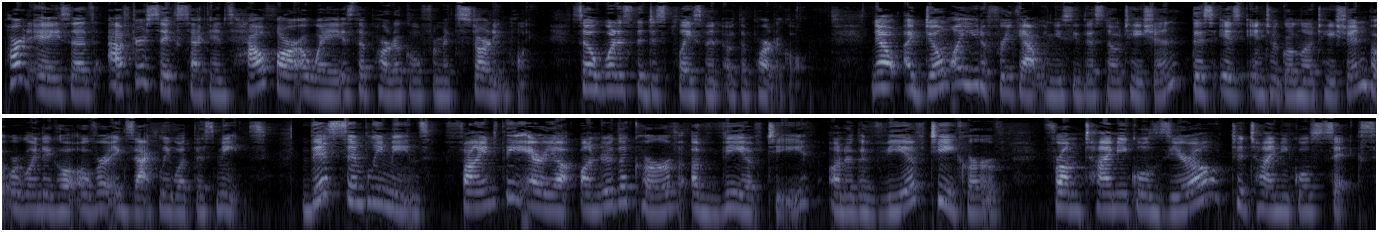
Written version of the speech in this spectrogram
Part A says, after six seconds, how far away is the particle from its starting point? So what is the displacement of the particle? Now, I don't want you to freak out when you see this notation. This is integral notation, but we're going to go over exactly what this means. This simply means find the area under the curve of v of t, under the v of t curve, from time equals 0 to time equals 6.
